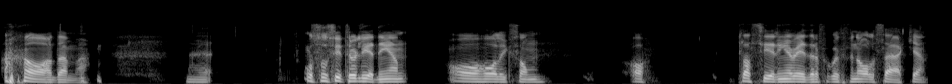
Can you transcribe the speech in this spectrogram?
ja, det med. Och så sitter du i ledningen och har liksom ja, placeringar vidare för att gå till final säker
